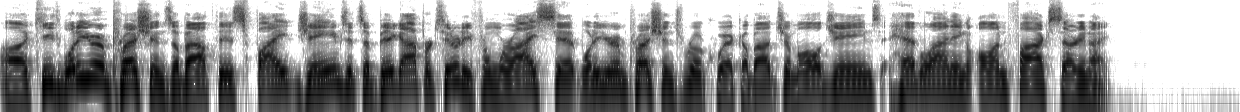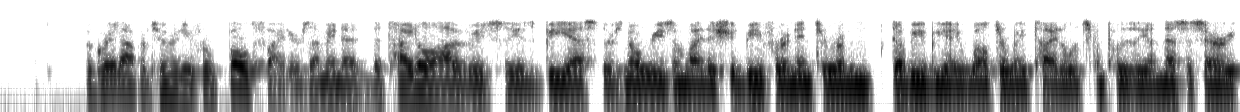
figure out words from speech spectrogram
Uh, Keith, what are your impressions about this fight? James, it's a big opportunity from where I sit. What are your impressions, real quick, about Jamal James headlining on Fox Saturday night? a great opportunity for both fighters. I mean, uh, the title obviously is BS. There's no reason why this should be for an interim WBA welterweight title. It's completely unnecessary.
